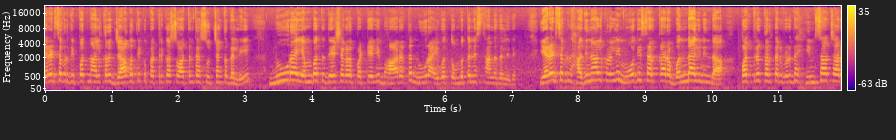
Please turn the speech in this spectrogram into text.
ಎರಡ್ ಸಾವಿರದ ಇಪ್ಪತ್ನಾಲ್ಕರ ಜಾಗತಿಕ ಪತ್ರಿಕಾ ಸ್ವಾತಂತ್ರ್ಯ ಸೂಚ್ಯಂಕದಲ್ಲಿ ನೂರ ಎಂಬತ್ತು ದೇಶಗಳ ಪಟ್ಟಿಯಲ್ಲಿ ಭಾರತ ನೂರ ಐವತ್ತೊಂಬತ್ತನೇ ಸ್ಥಾನದಲ್ಲಿದೆ. ಎರಡ್ ಸಾವಿರದ ಹದಿನಾಲ್ಕರಲ್ಲಿ ಮೋದಿ ಸರ್ಕಾರ ಬಂದಾಗಿನಿಂದ ಪತ್ರಕರ್ತರ ವಿರುದ್ಧ ಹಿಂಸಾಚಾರ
